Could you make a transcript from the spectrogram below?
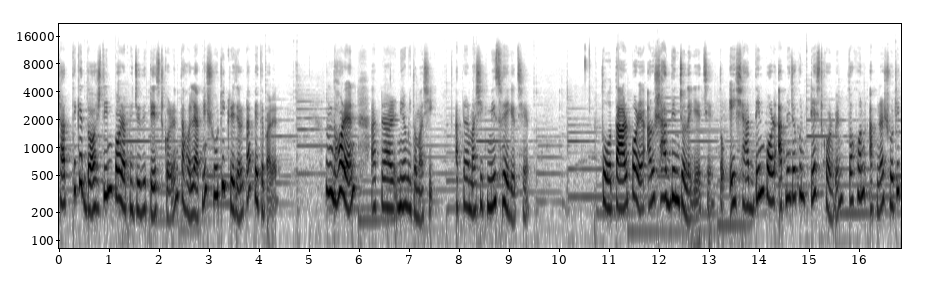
সাত থেকে দশ দিন পর আপনি যদি টেস্ট করেন, তাহলে আপনি সঠিক রেজাল্টটা পেতে পারেন। ধরেন আপনার নিয়মিত মাসিক, আপনার মাসিক মিস হয়ে গেছে, তো তারপরে আরও সাত দিন চলে গিয়েছে, তো এই সাত দিন পর আপনি যখন টেস্ট করবেন, তখন আপনার সঠিক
